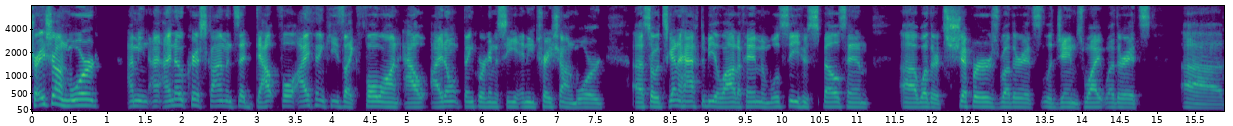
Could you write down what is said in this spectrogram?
Treshaun Ward. I mean, I, I know Chris Klieman said doubtful. I think he's like full on out. I don't think we're going to see any Treshaun Ward. Uh, so it's going to have to be a lot of him, and we'll see who spells him. Uh, whether it's Shippers, whether it's James White, whether it's uh,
